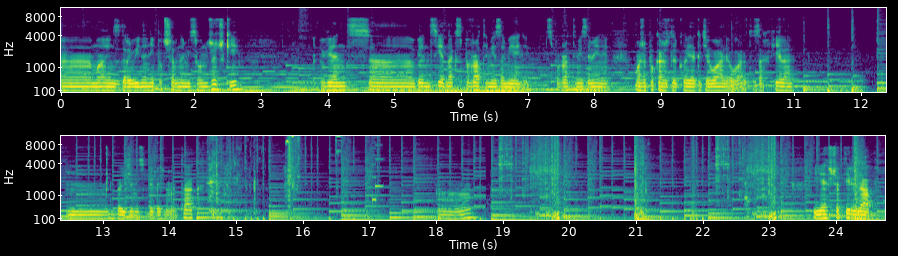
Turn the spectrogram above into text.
e, mając drabinę, niepotrzebne mi są nożyczki. więc, e, więc jednak z powrotem je zamienię. Z powrotem je zamienię. Może pokażę tylko jak działają, ale to za chwilę. Mm, wejdziemy sobie, weźmiemy tak. I jeszcze Tears Up.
